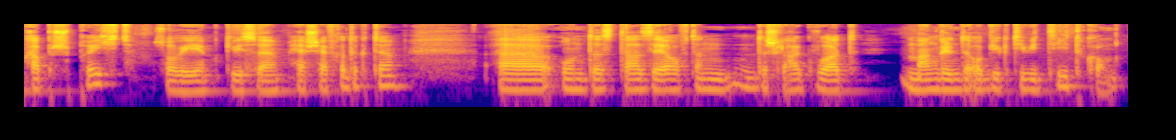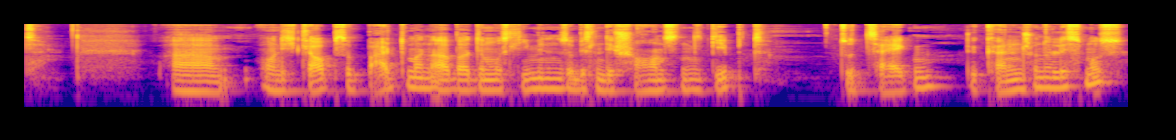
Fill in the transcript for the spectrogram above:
abspricht, so wie gewisser Herr Chefredakteur, äh, und dass da sehr oft dann das Schlagwort mangelnde Objektivität kommt. Äh, und ich glaube, sobald man aber den Musliminnen so ein bisschen die Chancen gibt, zu zeigen, wir können Journalismus,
